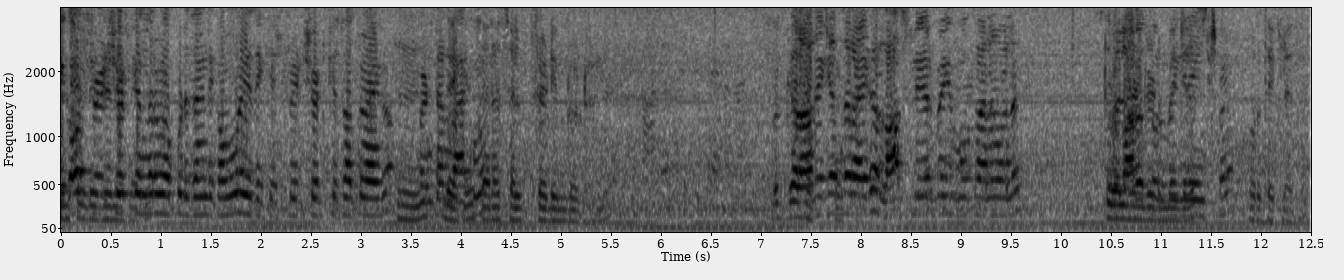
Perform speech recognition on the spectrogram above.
एक और स्ट्रेट शर्ट के अंदर मैं आपको डिज़ाइन दिखाऊँगा ये देखिए स्ट्रेट शर्ट के साथ में आएगा फ्रंट एंड बैक में सारा सेल्फ थ्रेड एम्ब्रॉयडरी में गरारे के अंदर आएगा लास्ट लेयर पे ही आने वाला। है 1200 रुपए की रेंज में और देख लेते हैं।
